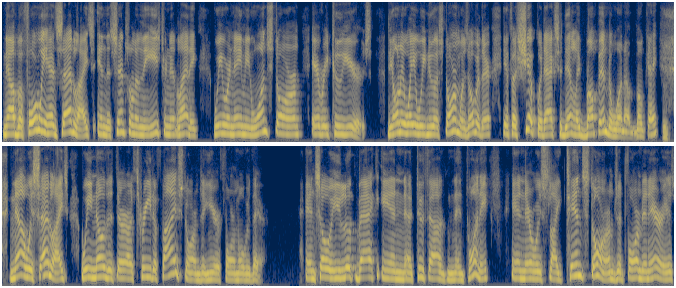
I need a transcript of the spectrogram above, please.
Now, before we had satellites in the central and the eastern Atlantic, we were naming one storm every two years. The only way we knew a storm was over there if a ship would accidentally bump into one of them. Okay. Hmm. Now, with satellites, we know that there are three to five storms a year form over there. And so you look back in uh, 2020, and there was like 10 storms that formed in areas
